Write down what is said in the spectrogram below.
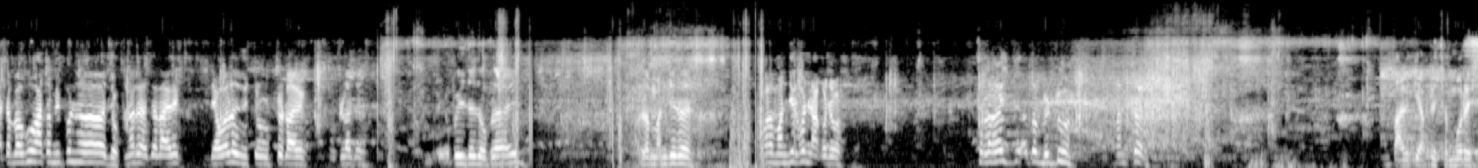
आता बघू आता मी पण झोपणार आहे. आता डायरेक्ट देवालाच उठतो डायरेक्ट उठला तर. इथं झोपला आहे. आपलं मंदिर आहे. मला मंदिर पण दाखवतो. चला काही आता भेटू नंतर. पालखी आपली समोर आहे.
